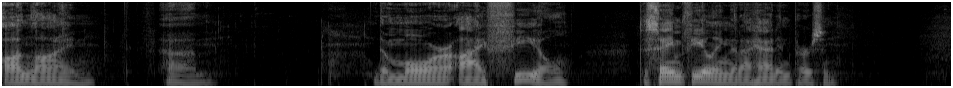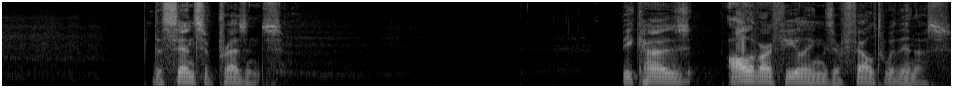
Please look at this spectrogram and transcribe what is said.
online, um, the more I feel the same feeling that I had in person. The sense of presence. Because all of our feelings are felt within us.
